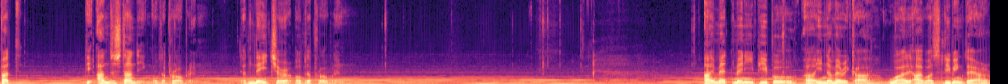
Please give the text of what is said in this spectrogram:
but the understanding of the problem, the nature of the problem. I met many people uh, in America while I was living there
